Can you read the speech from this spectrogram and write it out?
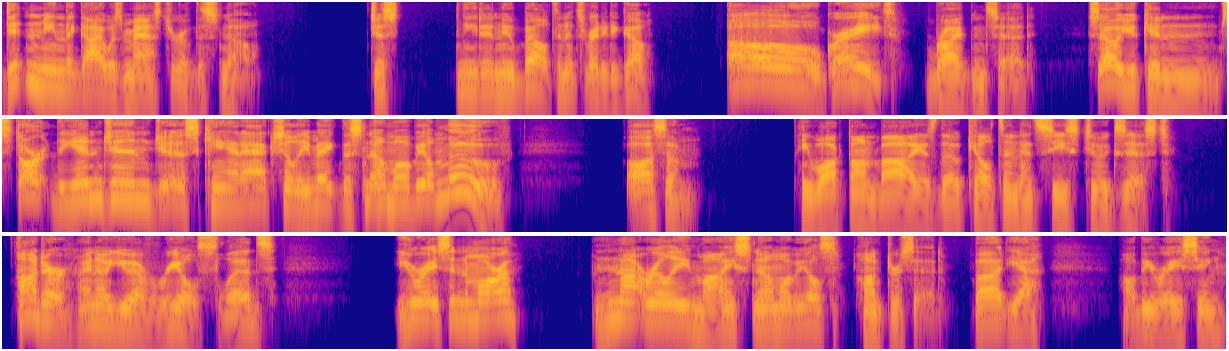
didn't mean the guy was master of the snow. Just need a new belt and it's ready to go. Oh, great, Bryden said. So you can start the engine, just can't actually make the snowmobile move. Awesome. He walked on by as though Kelton had ceased to exist. Hunter, I know you have real sleds. You racing tomorrow? Not really my snowmobiles, Hunter said. But yeah, I'll be racing.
